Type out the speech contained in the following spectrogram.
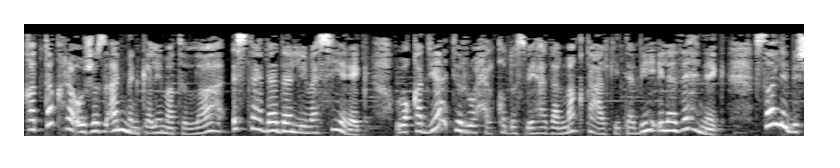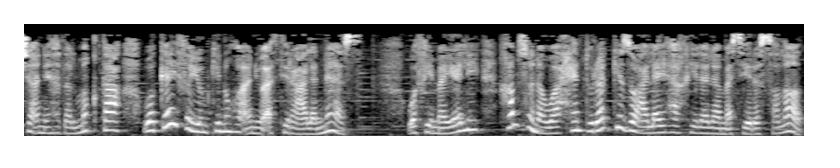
قد تقرأ جزءا من كلمة الله استعدادا لمسيرك وقد يأتي الروح القدس بهذا المقطع الكتابي إلى ذهنك. صل بشأن هذا المقطع وكيف يمكنه أن يؤثر على الناس؟ وفيما يلي خمس نواح تركز عليها خلال مسير الصلاة.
